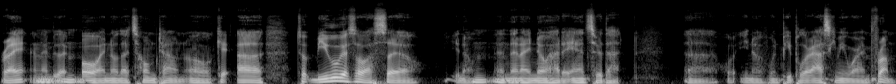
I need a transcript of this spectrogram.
right, and I'd be like, oh, I know that's hometown. Oh, okay. Uh, 저 미국에서 왔어요. You know, and then I know how to answer that. Uh, wh- you know, when people are asking me where I'm from.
